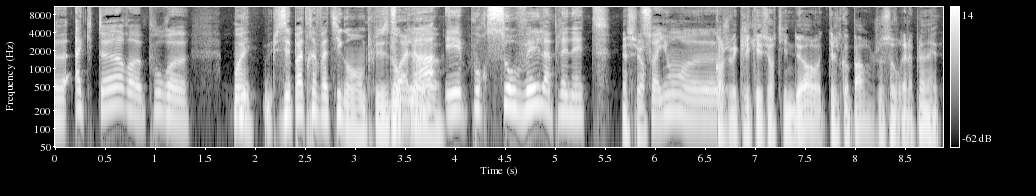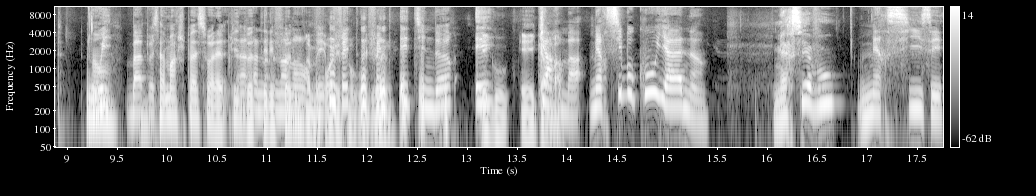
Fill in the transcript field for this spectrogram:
euh, acteur pour. Euh, Ouais. Puis c'est pas très fatigant en plus. Donc, voilà, euh, et pour sauver la planète. Bien sûr. Soyons. euh, Quand je vais cliquer sur Tinder, quelque part, je sauverai la planète. non, oui, bah, ça marche pas sur l'appli de Ah, votre non, téléphone. Non, non, Ah, mais mais pour aller faites, et Tinder et, Et, et Karma. Karma. Merci beaucoup, Yann. Merci à vous. Merci, c'est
